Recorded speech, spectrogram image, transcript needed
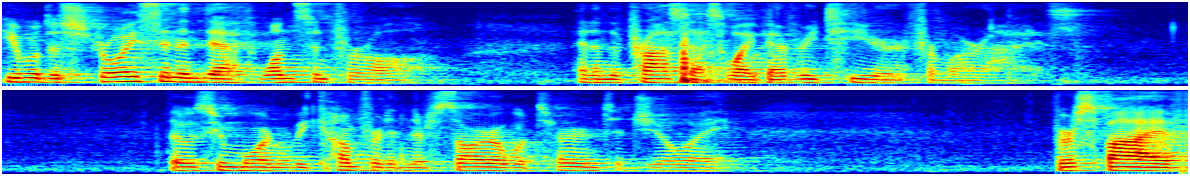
he will destroy sin and death once and for all, and in the process, wipe every tear from our eyes. Those who mourn will be comforted, and their sorrow will turn to joy. Verse 5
